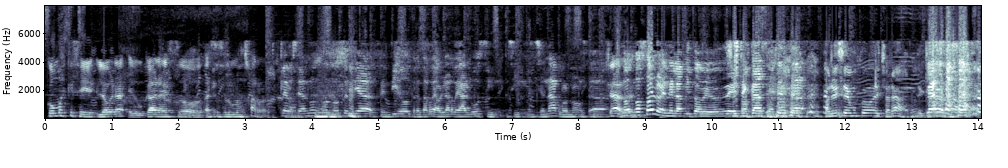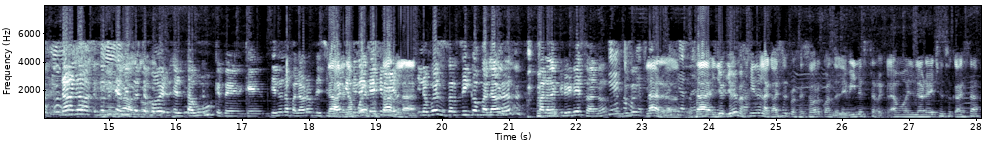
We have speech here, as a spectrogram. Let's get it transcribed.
¿cómo es que se logra educar a estos, a estos alumnos de Harvard? Claro, o sea, no, no, tendría sentido tratar de hablar de algo sin, sin mencionarlo, ¿no? O sea, no, no, solo en el ámbito de, de este caso, ¿no? O sea, Parece un juego de charada, ¿no? Claro. No, no, no sé si has visto este juego, el, tabú, que, te, que tiene una palabra principal que, no tienes que escribir y no puedes usar cinco palabras para describir esa, ¿no? claro, o sea, yo, yo me imagino en la cabeza del profesor cuando le vino este reclamo él lo habrá hecho en su cabeza.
